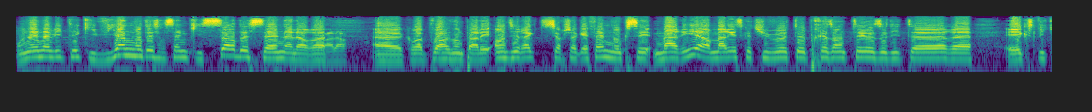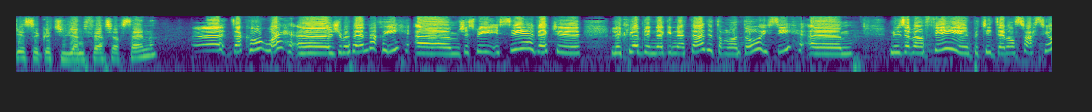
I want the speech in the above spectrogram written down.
On a une invitée qui vient de monter sur scène, qui sort de scène. Alors, euh, Voilà. euh, qu'on va pouvoir donc parler en direct sur Choc FM. Donc, c'est Marie. Alors, Marie, est-ce que tu veux te présenter aux auditeurs euh, et expliquer ce que tu viens de faire sur scène? Euh, D'accord, ouais. Euh, je m'appelle Marie. Euh, je suis ici avec euh, le club de Naginata de Toronto, ici. Nous avons fait une petite démonstration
